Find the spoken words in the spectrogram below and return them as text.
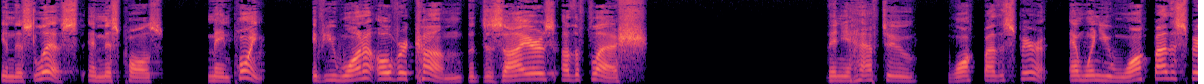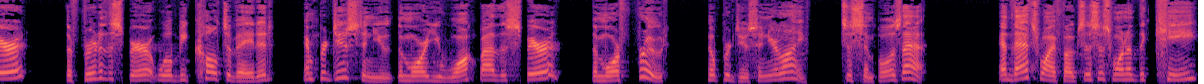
in this list and miss Paul's main point. If you want to overcome the desires of the flesh, then you have to walk by the Spirit. And when you walk by the Spirit, the fruit of the Spirit will be cultivated and produced in you. The more you walk by the Spirit, the more fruit He'll produce in your life. It's as simple as that. And that's why, folks, this is one of the key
